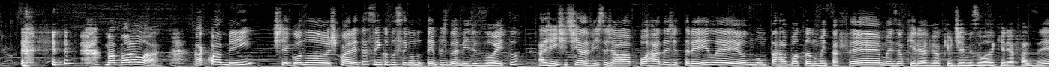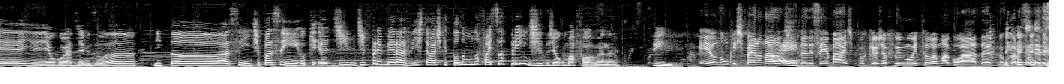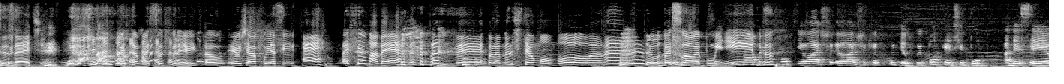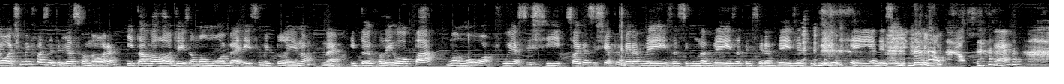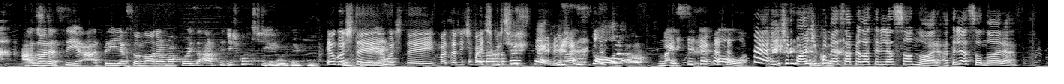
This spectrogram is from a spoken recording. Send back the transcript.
Mas bora lá. Aquaman Chegou nos 45 do segundo tempo de 2018. A gente tinha visto já uma porrada de trailer. Eu não tava botando muita fé, mas eu queria ver o que o James Wan queria fazer. E eu gosto de James Wan. Então, assim, tipo assim, o que, de, de primeira vista, eu acho que todo mundo foi surpreendido de alguma forma, né? Sim. Eu nunca espero nada é. da DC mais, porque eu já fui muito magoada, meu coração DCzete não aguenta mais sofrer, então eu já fui assim, é, vai ser uma merda, vamos ver, pelo menos tem o Momoa, né? O pessoal é bonito. Eu acho, eu acho que eu fui, eu fui porque, tipo, a DC é ótima em fazer trilha sonora e tava lá o Jason Momoa belíssimo e pleno, né? Então eu falei, opa, Momoa, fui assistir, só que assisti a primeira vez, a segunda vez, a terceira vez, eu fiquei, ok, a DC me deu né? Agora sim, a trilha sonora é uma coisa a se discutir hoje aqui. Eu gostei, Porque... eu gostei, mas a gente vai discutir. Não é toda, mas é boa. É, a gente pode começar pela trilha sonora. A trilha sonora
